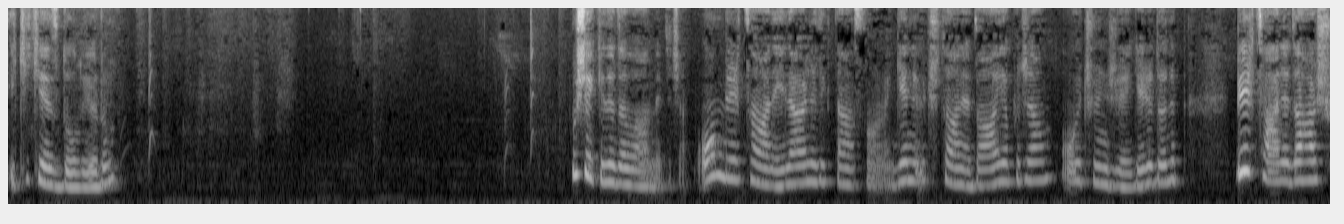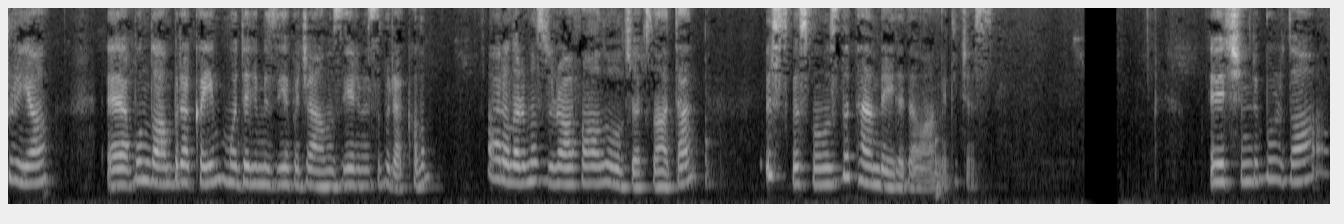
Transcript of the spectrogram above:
iki kez doluyorum. Bu şekilde devam edeceğim. 11 tane ilerledikten sonra gene 3 tane daha yapacağım. O üçüncüye geri dönüp bir tane daha şuraya e, bundan bırakayım. Modelimizi yapacağımız yerimizi bırakalım. Aralarımız zürafalı olacak zaten. Üst kısmımızda pembe ile devam edeceğiz. Evet şimdi burada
